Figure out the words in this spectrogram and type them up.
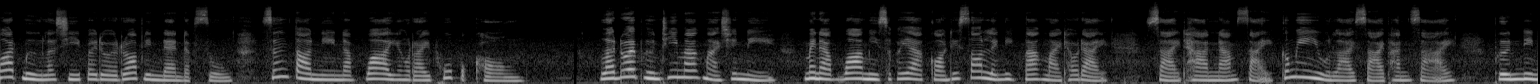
วาดมือและชี้ไปโดยรอบดินแดนดับสูง ซึ่งตอนนี้นับว่ายังไร้ผู้ปกครอง และด้วยพื้นที่มากมายเช่นนี้ ไม่นับว่ามีทรัพยากรที่ซ่อนเล้นอีกมากมายเท่าใด สายทานน้ำใสก็มีอยู่หลายสายพันสาย พื้นดิน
